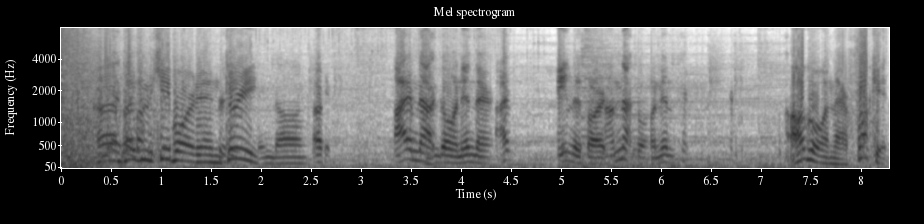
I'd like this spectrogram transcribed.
Uh, Alright, pressing the keyboard in three. Ding dong. Okay, I am not going in there. I've seen this hard. I'm not going in there. I'll go in there. Fuck it.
